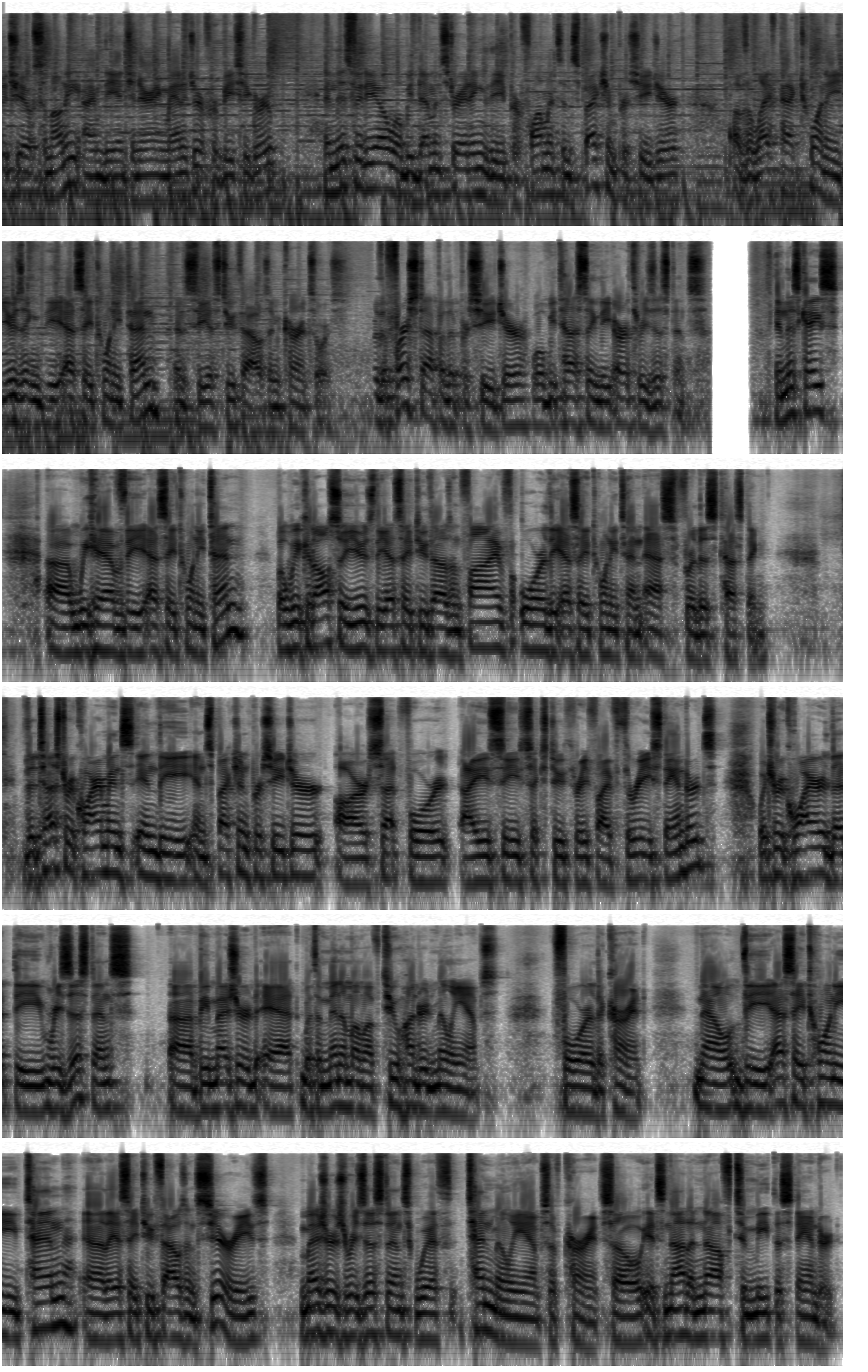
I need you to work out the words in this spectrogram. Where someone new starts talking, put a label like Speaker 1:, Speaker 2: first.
Speaker 1: Lucio Simoni. I'm the engineering manager for BC Group. In this video, we'll be demonstrating the performance inspection procedure of the LifePak 20 using the SA2010 and CS2000 current source. For the first step of the procedure, we'll be testing the earth resistance. In this case, uh, we have the SA2010, but we could also use the SA2005 or the SA2010S for this testing. The test requirements in the inspection procedure are set for IEC 62353 standards, which require that the resistance uh, be measured at with a minimum of 200 milliamps for the current. Now, the SA2010, uh, the SA2000 series measures resistance with 10 milliamps of current, so it's not enough to meet the standard.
